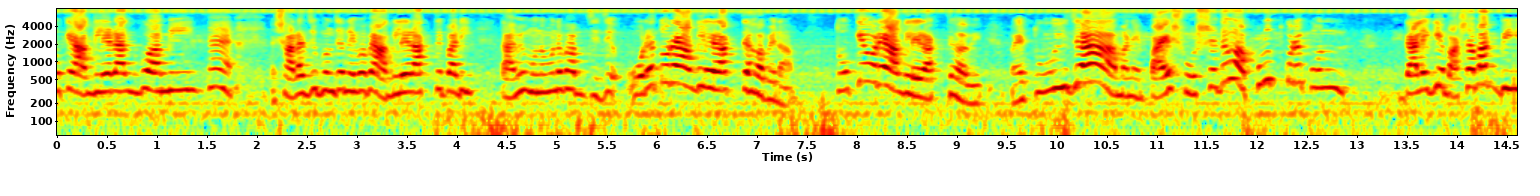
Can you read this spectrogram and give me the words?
তোকে আগলে রাখব আমি হ্যাঁ সারা জীবন যেন এভাবে আগলে রাখতে পারি, তা আমি মনে মনে ভাবছি যে ওরে তোরে আগলে রাখতে হবে না, তোকে ওরে আগলে রাখতে হবে। মানে তুই যা মানে পায়ে সর্ষে দেওয়া, ফুরুত করে কোন ডালে গিয়ে বাসা বাঁধবি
